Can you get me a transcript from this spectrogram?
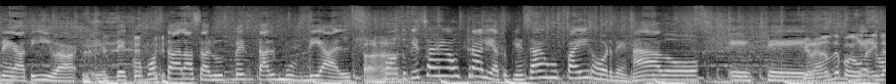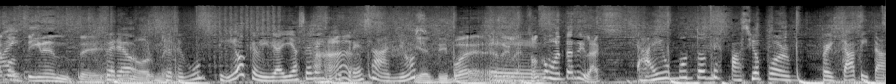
negativa eh, de cómo está la salud mental mundial. Ajá. Cuando tú piensas en Australia, tú piensas en un país ordenado, este... Grande porque es una isla hay- continente Pero enorme. yo tengo un tío que vive allí hace Ajá. 23 años. Y el tipo es Eh. Son como gente relax. Hay un montón de espacio por per cápita.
